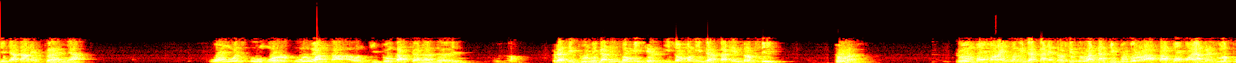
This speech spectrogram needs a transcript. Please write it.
Ya nyatane banyak. Wong wis umur puluhan tahun dibongkar jenazah. Berarti bumi kan iso mikir, iso mengindahkan instruksi Tuhan. Lho umpama ora mengindahkan instruksi Tuhan kan dipukul rata, pokoknya anggere mlebu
